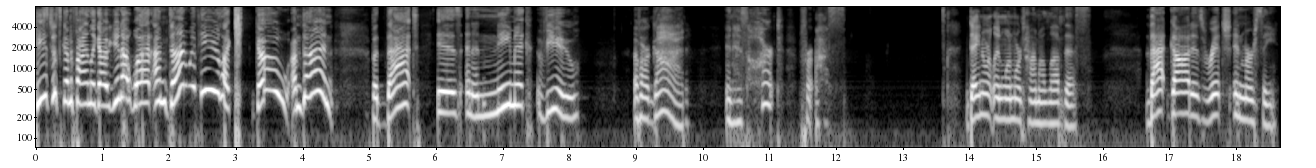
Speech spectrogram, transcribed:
He's just going to finally go, you know what, I'm done with you. Like, go, I'm done. But that is an anemic view of our God and his heart for us. Dane Ortlund, one more time. I love this. That God is rich in mercy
